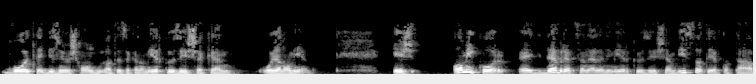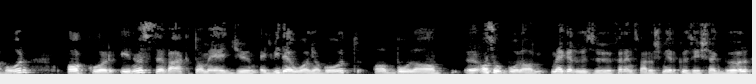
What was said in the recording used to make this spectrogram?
volt egy bizonyos hangulat ezeken a mérkőzéseken, olyan, amilyen. És amikor egy Debrecen elleni mérkőzésen visszatért a tábor, akkor én összevágtam egy, egy videóanyagot abból a, azokból a megelőző Ferencváros mérkőzésekből,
